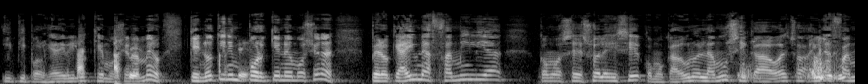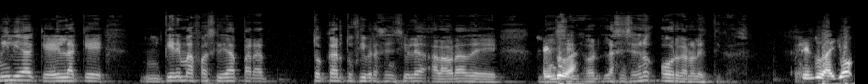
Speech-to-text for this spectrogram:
y tipología de vinos Exacto. que emocionan menos. Que no tienen por qué no emocionar, pero que hay una familia, como se suele decir, como cada uno en la música o eso, hay una familia que es la que tiene más facilidad para tocar tu fibra sensible a la hora de, sen- las sensaciones organolépticas. Sin duda, yo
